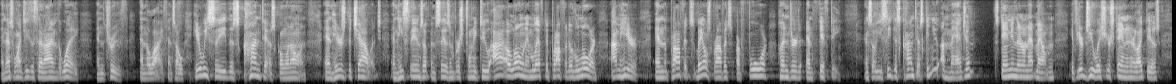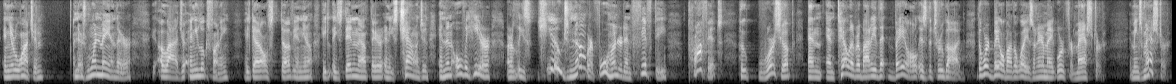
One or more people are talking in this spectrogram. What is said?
And that's why Jesus said, I am the way and the truth and the life. And so here we see this contest going on. And here's the challenge. And he stands up and says in verse 22, I alone am left a prophet of the Lord. I'm here. And the prophets, Baal's prophets, are 450. And so you see this contest. Can you imagine standing there on that mountain? If you're Jewish, you're standing there like this and you're watching, and there's one man there, Elijah, and he looks funny. He's got all stuff, and you know, he, he's standing out there and he's challenging. And then over here are these huge number, 450 prophets who worship and, and tell everybody that Baal is the true God. The word Baal, by the way, is an Aramaic word for master. It means master,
